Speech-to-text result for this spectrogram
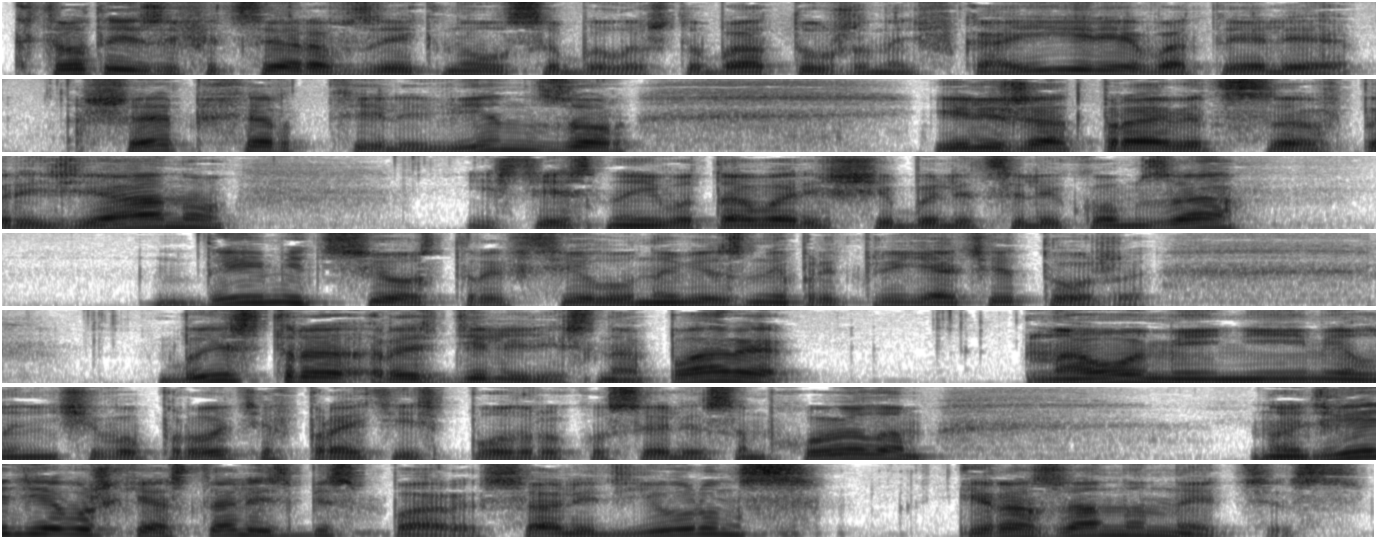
Кто-то из офицеров заикнулся было, чтобы отужинать в Каире, в отеле «Шепхерт» или «Винзор», или же отправиться в Паризиану. Естественно, его товарищи были целиком «за», да и медсестры в силу новизны предприятия тоже. Быстро разделились на пары. Наоми не имела ничего против пройтись под руку с Элисом Хойлом, но две девушки остались без пары — Салли Дьюранс и Розанна Неттис.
